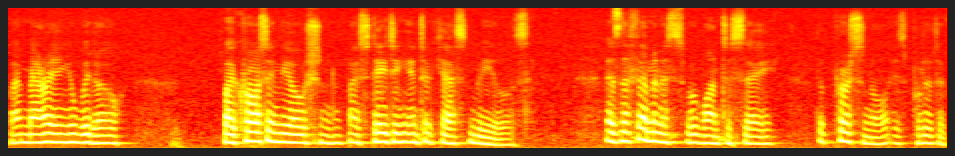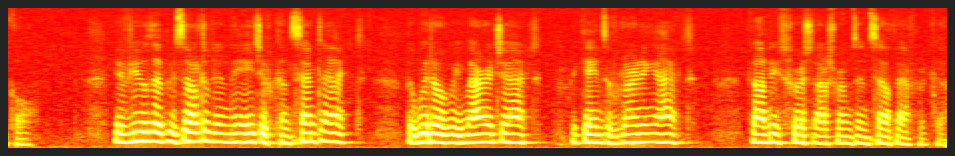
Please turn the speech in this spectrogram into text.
by marrying a widow, by crossing the ocean, by staging intercaste meals. As the feminists were wont to say, the personal is political. A view that resulted in the Age of Consent Act, the Widow Remarriage Act, the Gains of Learning Act, Gandhi's first ashrams in South Africa.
